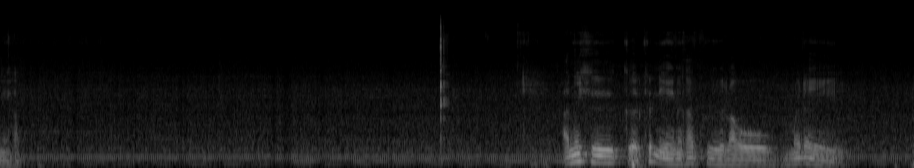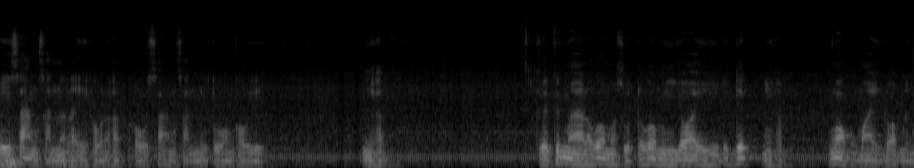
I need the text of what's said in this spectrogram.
นี่ครับ อันนี้คือเกิดขึ้นเองนะครับ คือเราไม่ได้ไปสร้างสรรค์อะไรให้เขานะครับ เขาสร้างสรรค์ในตัวของเขาเองนี่ครับ เกิดขึ้นมาแล้วก็มาสุดแล้วก็มีย้อยเล็กๆนี่ครับ งอกออกมาอีกรอบหนึ่ง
